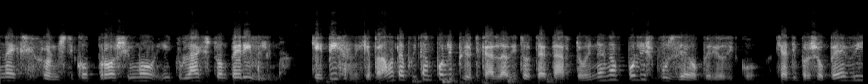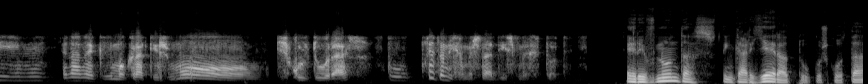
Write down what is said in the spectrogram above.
ένα εξυγχρονιστικό πρόσημο ή τουλάχιστον περίβλημα. Και υπήρχαν και πράγματα που ήταν πολύ ποιοτικά. Δηλαδή το τέταρτο είναι ένα πολύ σπουδαίο περιοδικό και αντιπροσωπεύει έναν εκδημοκρατισμό της κουλτούρας που δεν τον είχαμε συναντήσει μέχρι τότε. Ερευνώντας την καριέρα του Κουσκοτά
